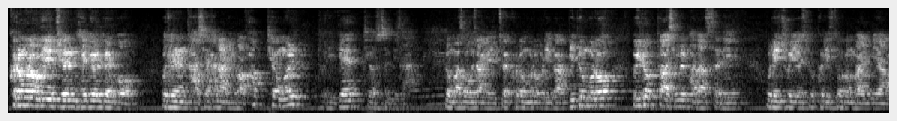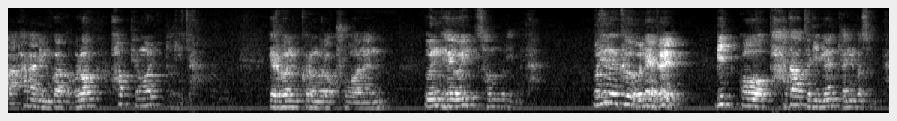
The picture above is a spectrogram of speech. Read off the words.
그러므로 우리의 죄는 해결되고 우리는 다시 하나님과 화평을 누리게 되었습니다. 로마서 5장 1절 그러므로 우리가 믿음으로 의롭다 하심을 받았으니 우리 주 예수 그리스도로 말미암아 하나님과 더불어 화평을 누리자. 여러분 그러므로 구원은 은혜의 선물입니다. 우리는 그 은혜를 믿고 받아들이면 되는 것입니다.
